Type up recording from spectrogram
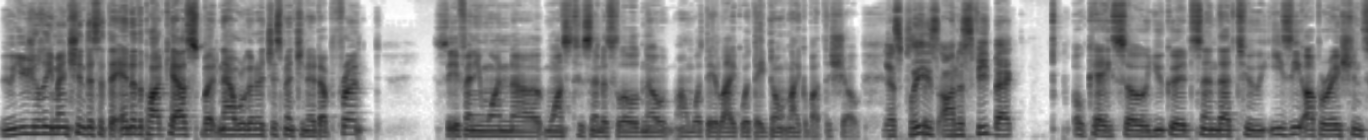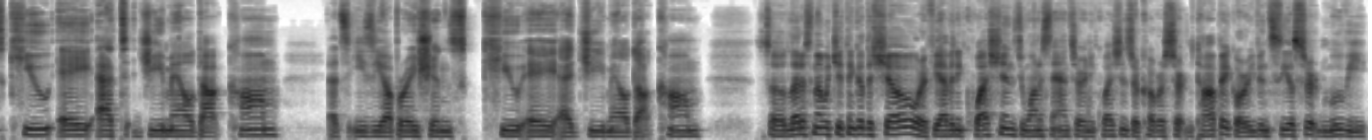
we usually mention this at the end of the podcast, but now we're going to just mention it up front. See if anyone uh, wants to send us a little note on what they like, what they don't like about the show. Yes, please. So, honest feedback. Okay, so you could send that to easyoperationsqa at gmail.com. That's easyoperationsqa at gmail.com. So let us know what you think of the show, or if you have any questions, you want us to answer any questions or cover a certain topic, or even see a certain movie,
